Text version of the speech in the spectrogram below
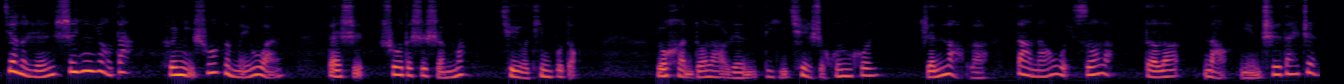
见了人声音又大，和你说个没完。但是说的是什么，却又听不懂。有很多老人的确是昏昏。人老了，大脑萎缩了，得了老年痴呆症，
